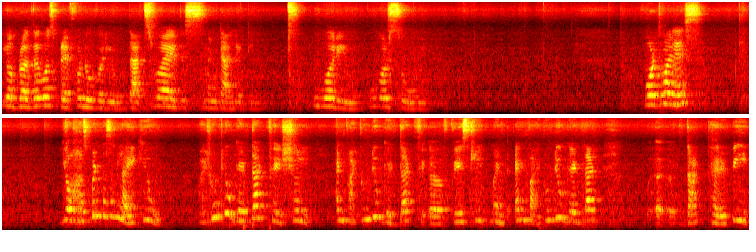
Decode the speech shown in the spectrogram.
Your brother was preferred over you. That's why this mentality. Poor you, poor soul. Fourth one is your husband doesn't like you. Why don't you get that facial? And why don't you get that uh, face treatment? And why don't you get that uh, that therapy?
